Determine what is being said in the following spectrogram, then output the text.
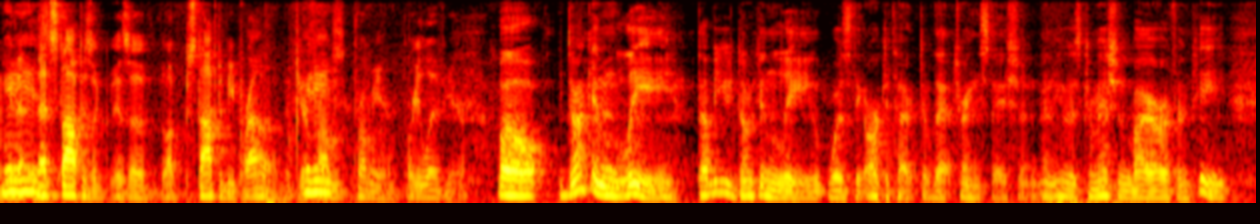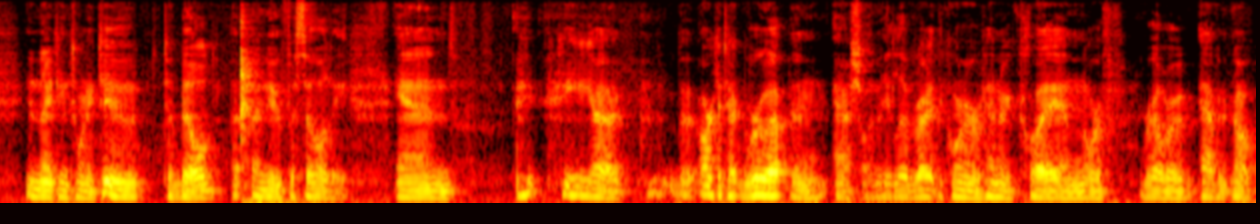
I mean, It that, is. that stop is a is a, a stop to be proud of if you're It from is. from here or you live here. Well, Duncan Lee, W. Duncan Lee, was the architect of that train station, and he was commissioned by RF&P in 1922 to build a, a new facility. And he, he uh, the architect, grew up in Ashland. He lived right at the corner of Henry Clay and North Railroad Avenue. No,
